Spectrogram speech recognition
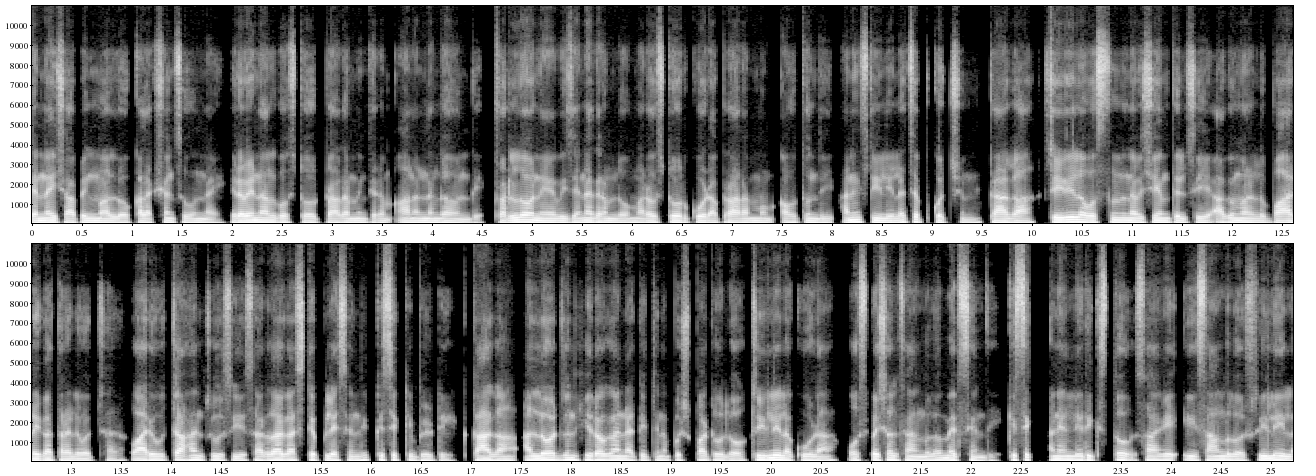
చెన్నై షాపింగ్ మాల్లో కలెక్షన్స్ ఉన్నాయి. ఇరవై నాలుగో స్టోర్ ప్రారంభించడం ఆనందంగా ఉంది. త్వరలోనే విజయనగరంలో మరో స్టోర్ కూడా ప్రారంభం అవుతుంది అని శ్రీలీల చెప్పుకొచ్చింది. కాగా శ్రీలీల వస్తుందన్న విషయం తెలిసి అభిమానులు భారీగా తరలివచ్చారు. వారి ఉత్సాహం చూసి సరదాగా స్టెప్లేసింది కిసిక్కి బ్యూటీ. కాగా అల్లు అర్జున్ హీరోగా నటించిన పుష్ప టూలో శ్రీలీల కూడా ఓ స్పెషల్ సాంగ్లో మెరిసింది. కిసిక్ అనే లిరిక్స్తో సాగే ఈ సాంగ్లో శ్రీలీల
